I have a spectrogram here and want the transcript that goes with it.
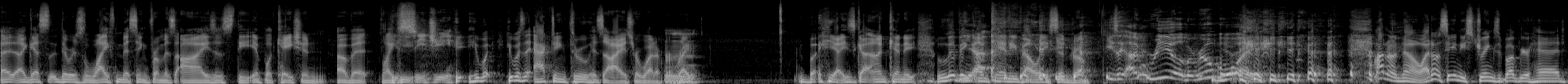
I I guess there was life missing from his eyes is the implication of it. Like He's he, CG. He, he, he wasn't acting through his eyes or whatever, right? But yeah, he's got uncanny living Yeah. uncanny valley syndrome. Yeah. He's like, I'm real. I'm a real boy. I don't know. I don't see any strings above your head.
